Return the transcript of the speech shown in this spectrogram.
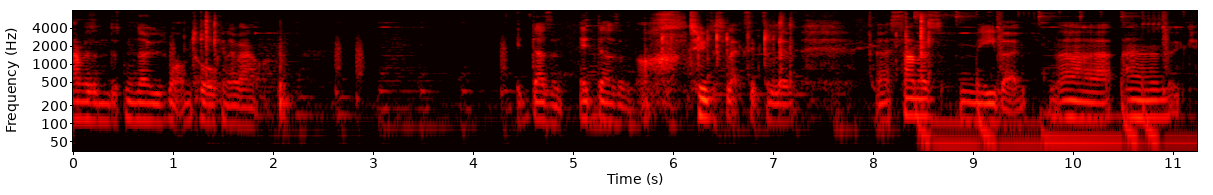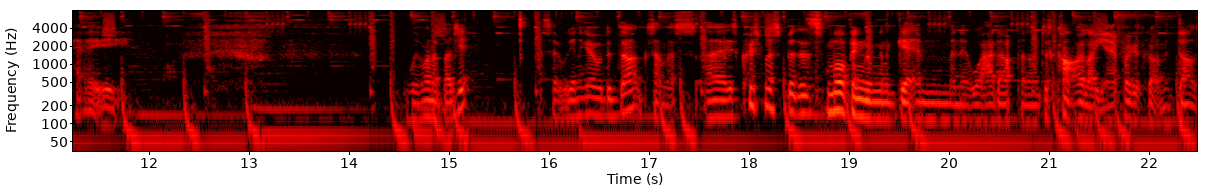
Amazon just knows what I'm talking about. It doesn't. It doesn't. Oh, too dyslexic to live. Uh, Samus Amiibo. Uh, and okay. We're on a budget. So we're gonna go with the Dark Samus. Uh, it's Christmas, but there's more things I'm gonna get him, and it will add up. And I just can't like, you know, focus got on the Dark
